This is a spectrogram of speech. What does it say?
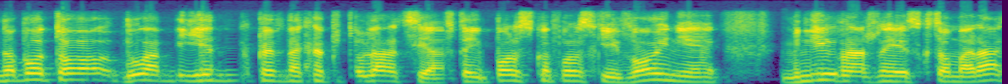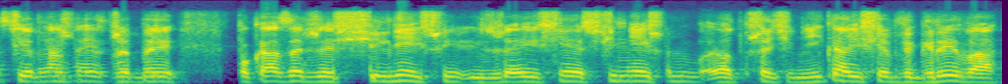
no bo to byłaby jednak pewna kapitulacja. W tej polsko-polskiej wojnie mniej ważne jest, kto ma rację, ważne jest, żeby pokazać, że jest silniejszy, że się jest silniejszym od przeciwnika i się wygrywa,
